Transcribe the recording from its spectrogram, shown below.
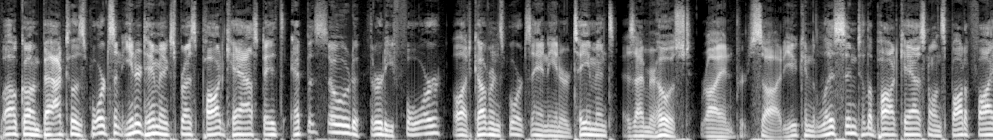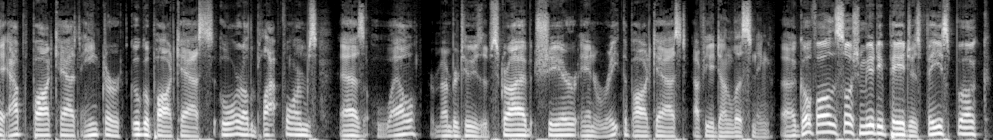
Welcome back to the Sports and Entertainment Express podcast. It's episode 34. A lot covering sports and entertainment as I'm your host, Ryan Prasad. You can listen to the podcast on Spotify, Apple Podcast, Anchor, Google Podcasts, or other platforms as well. Remember to subscribe, share, and rate the podcast after you're done listening. Uh, go follow the social media pages Facebook,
